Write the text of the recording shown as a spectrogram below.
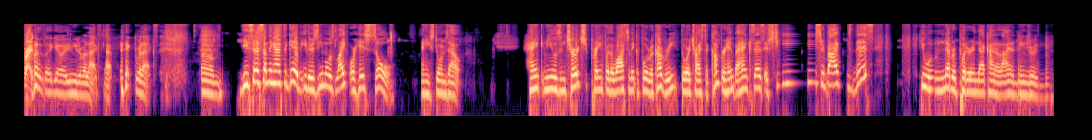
Right. I was like, "Yo, you need to relax, Cap. relax." Um, he says something has to give, either Zemo's life or his soul, and he storms out. Hank kneels in church, praying for the Wasp to make a full recovery. Thor tries to comfort him, but Hank says if she survives this, he will never put her in that kind of line of danger again.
